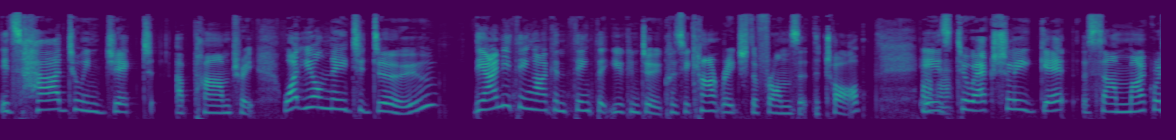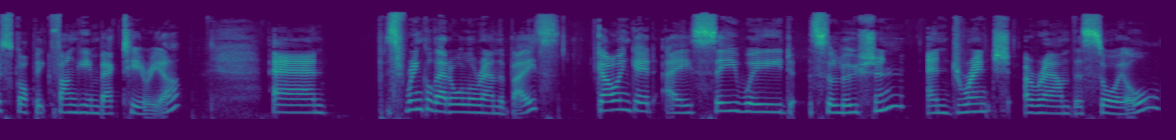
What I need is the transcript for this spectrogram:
it's hard to inject a palm tree. What you'll need to do, the only thing I can think that you can do, because you can't reach the fronds at the top, is to actually get some microscopic fungi and bacteria and sprinkle that all around the base. Go and get a seaweed solution and drench around the soil.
